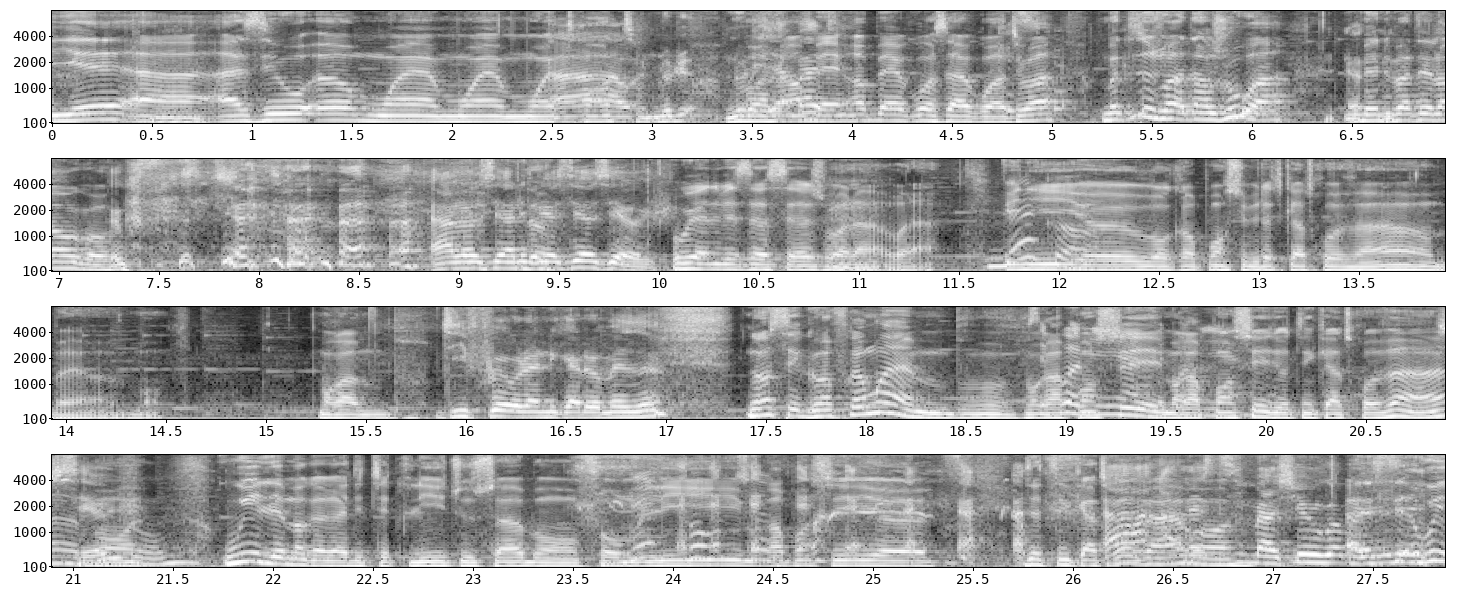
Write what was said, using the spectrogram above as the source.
hier à, à 0 heure moins, moins, moins Ah, 30. nous- nous voilà, on ben, ben, comme ça, quoi, tu vois. Mais tu sais, je vois dans le jour, hein. Mais nous pas là encore. Alors, c'est anniversaire, Serge. Oui, anniversaire Serge, voilà, voilà. Fini, euh, on va penser peut-être 80, ben, bon. On Petit frère, l'année 80 ans Non, c'est grand frère moi, on C'est va premier, penser, c'est on va premier. penser 80, hein. Sérieux Bon, oui, les magasins des têtes li, tout ça, bon, Formuli, on va penser euh, d'autres 80. Ah, bon. l'estimation, on va Ah, pas c'est- dire. Oui,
